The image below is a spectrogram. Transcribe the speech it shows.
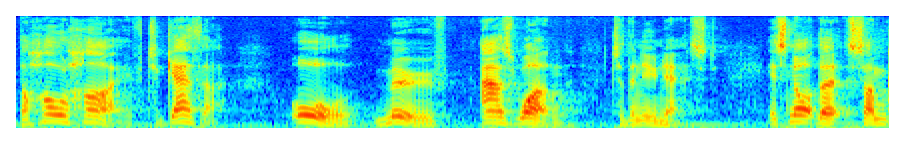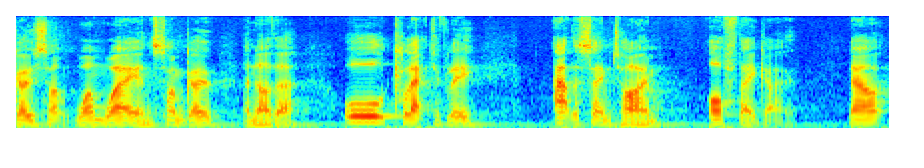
the whole hive together all move as one to the new nest. It's not that some go some one way and some go another. All collectively, at the same time, off they go. Now,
